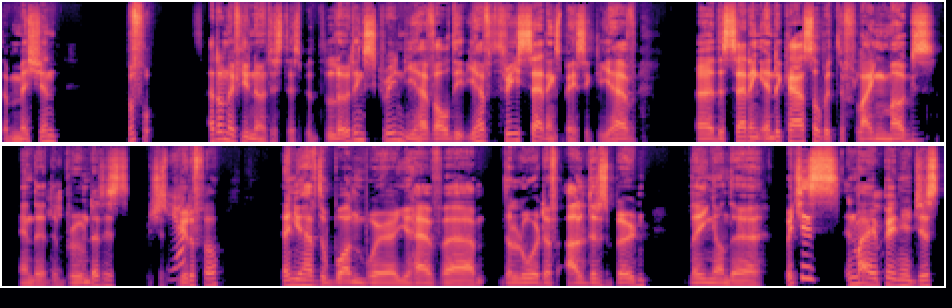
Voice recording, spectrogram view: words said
the mission, before, I don't know if you noticed this, but the loading screen, you have all the, you have three settings basically. You have uh, the setting in the castle with the flying mugs and the, the broom that is, which is Yeah. beautiful. Then you have the one where you have um, the Lord of Adlersbrunn laying on the, which is, in my Mhm. opinion, just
